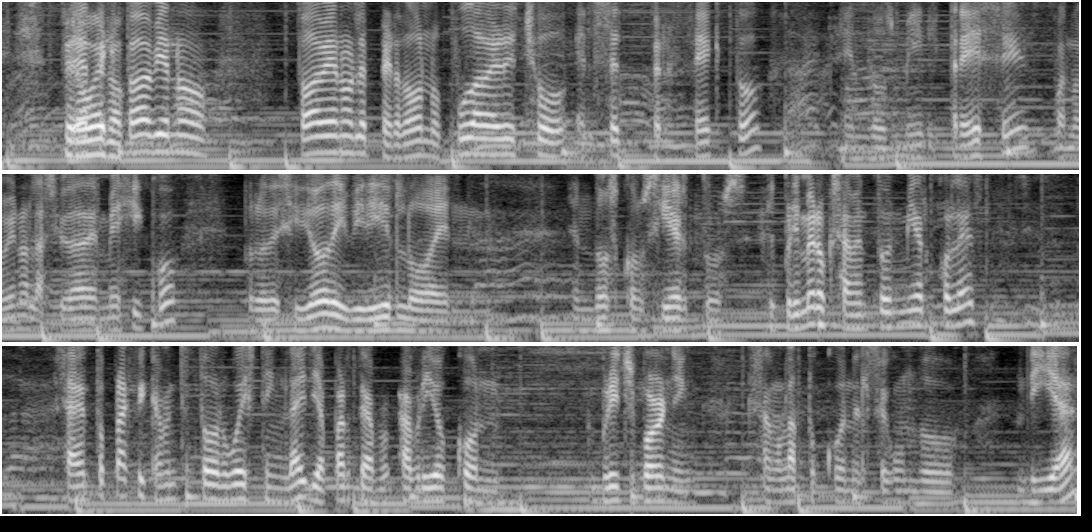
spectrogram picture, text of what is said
pero bueno. Todavía no, todavía no le perdono. Pudo haber hecho el set perfecto en 2013, cuando vino a la Ciudad de México, pero decidió dividirlo en, en dos conciertos. El primero que se aventó el miércoles se aventó prácticamente todo el Wasting Light y aparte abrió con Bridge Burning, que esa no la tocó en el segundo día.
